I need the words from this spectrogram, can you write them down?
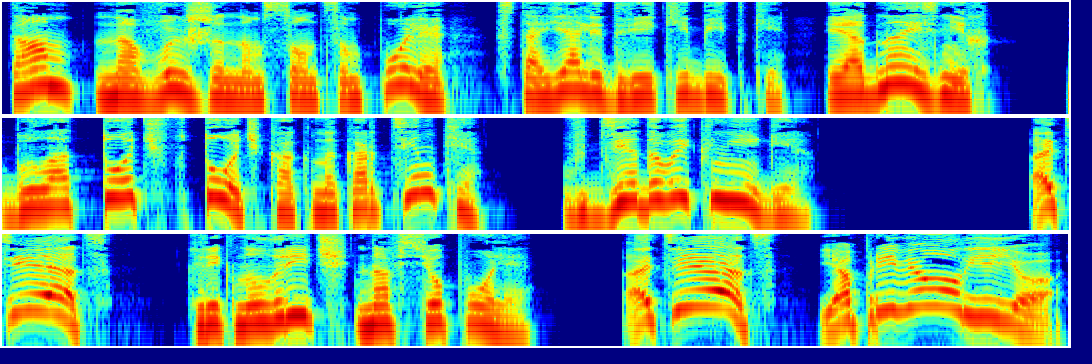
Там, на выжженном солнцем поле, стояли две кибитки, и одна из них была точь-в-точь, точь, как на картинке в дедовой книге. «Отец!» — крикнул Рич на все поле. «Отец! Я привел ее!»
